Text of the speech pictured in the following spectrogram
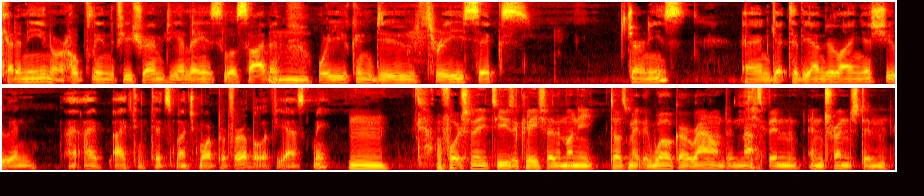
ketamine or hopefully in the future MDMA is psilocybin, mm. where you can do three, six journeys and get to the underlying issue. And I, I, I think that's much more preferable, if you ask me. Mm unfortunately, to use a cliche, the money does make the world go round, and that's yeah. been entrenched in,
